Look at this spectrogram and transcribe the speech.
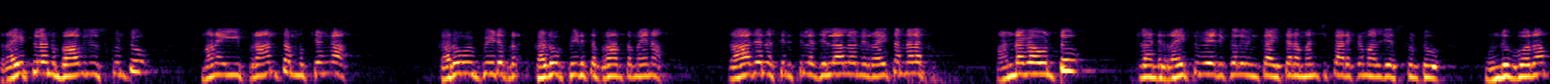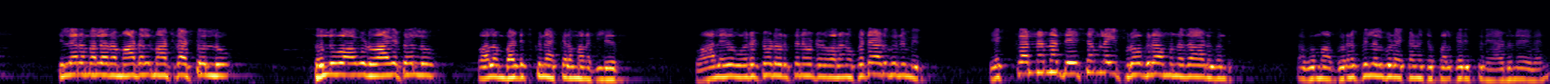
రైతులను బాగు చూసుకుంటూ మన ఈ ప్రాంతం ముఖ్యంగా కరువు పీడ కరువు పీడిత ప్రాంతమైన రాజన్న సిరిసిల్ల జిల్లాలోని రైతన్నలకు అండగా ఉంటూ ఇట్లాంటి రైతు వేదికలు ఇంకా ఇతర మంచి కార్యక్రమాలు చేసుకుంటూ ముందుకు పోదాం. చిల్లర మల్లర మాటలు మాట్లాడేటోళ్ళు సొల్లు వాగుడు వాగేటోళ్ళు వాళ్ళని పట్టించుకునే అక్కడ మనకు లేదు. వాళ్ళు ఒరటోడు ఒరుతూనే ఉంటాడు వాళ్ళని ఒకటే అడుగుండ్రు మీరు. ఎక్కడన్నా దేశంలో ఈ ప్రోగ్రాం ఉన్నదా అడుగుండ్రు. ఒక మా గుర్రపిల్లలు కూడా ఎక్కడి నుంచో పలకరిస్తున్నాయి ఆడునే కానీ.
